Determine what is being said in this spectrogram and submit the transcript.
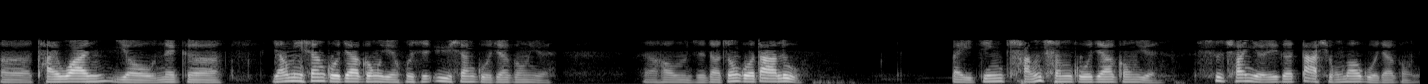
呃，台湾有那个。阳明山国家公园或是玉山国家公园，然后我们知道中国大陆北京长城国家公园，四川有一个大熊猫国家公园。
